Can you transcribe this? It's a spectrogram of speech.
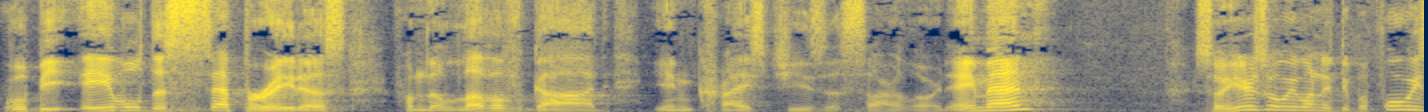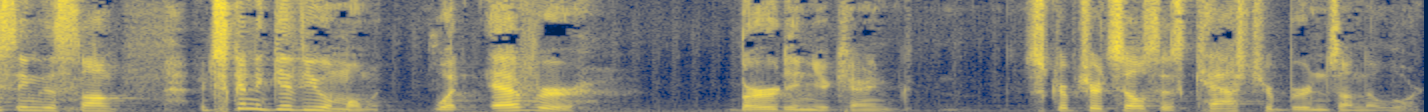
will be able to separate us from the love of God in Christ Jesus our Lord. Amen? So here's what we want to do. Before we sing this song, I'm just going to give you a moment. Whatever burden you're carrying, Scripture itself says, cast your burdens on the Lord,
